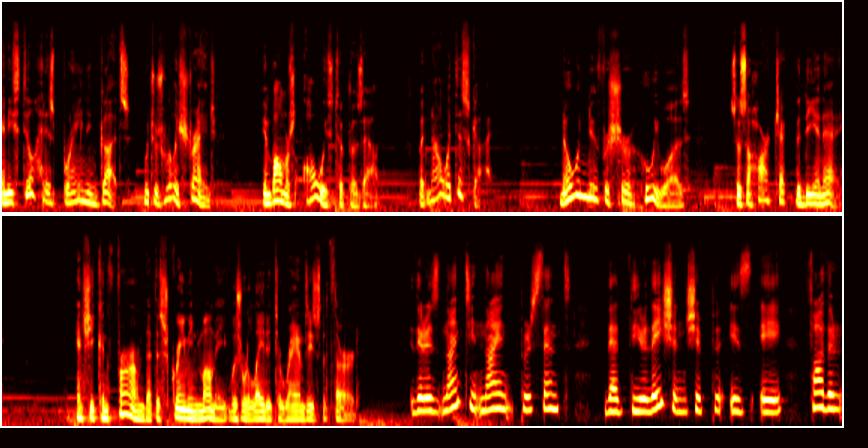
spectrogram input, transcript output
And he still had his brain and guts, which was really strange. Embalmers always took those out, but not with this guy. No one knew for sure who he was, so Sahar checked the DNA. And she confirmed that the screaming mummy was related to Ramses III. There is 99% that the relationship is a father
